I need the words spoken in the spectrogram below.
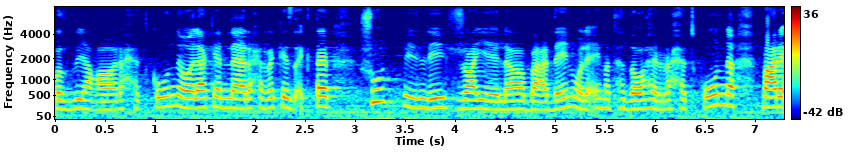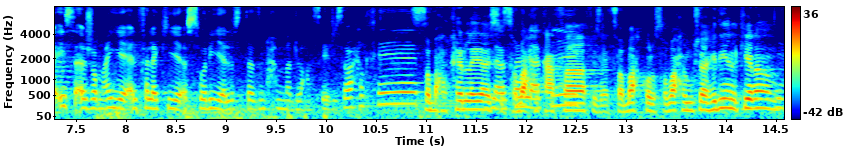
فظيعة رح تكون ولكن رح نركز أكثر شو اللي جاية لبعدين ولا ايمت هالظواهر رح تكون مع رئيس الجمعية الفلكية السورية الأستاذ محمد العصيري صباح الخير. صباح الخير لياسي صباحك عفاف يسعد صباحكم وصباح المشاهدين الكرام.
